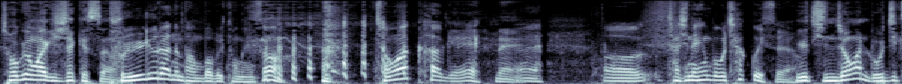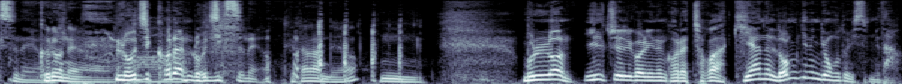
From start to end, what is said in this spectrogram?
적용하기 시작했어요. 분류라는 방법을 통해서 정확하게 네. 예, 어 자신의 행복을 찾고 있어요. 이거 진정한 logics네요. 그러네요. logical한 아, logics네요. 대단한데요. 음. 물론 일주일 걸리는 거래처가 기한을 넘기는 경우도 있습니다.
